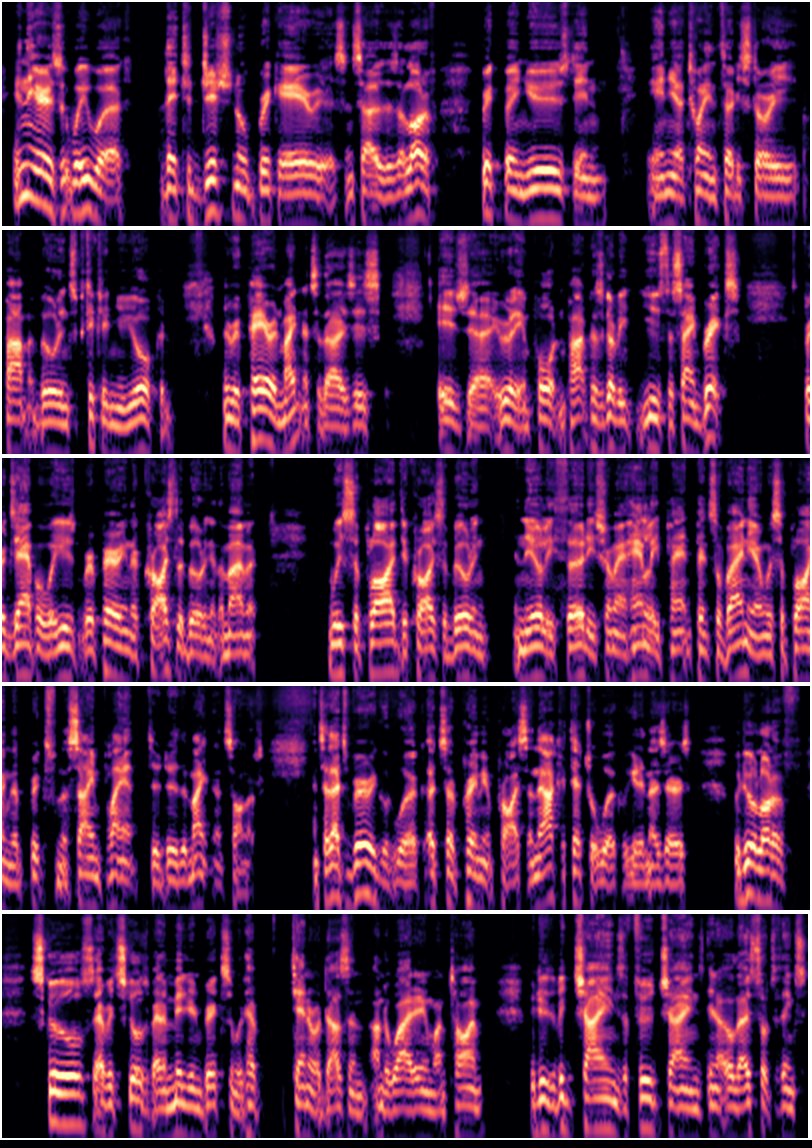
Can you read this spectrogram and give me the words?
in the areas that we work, they're traditional brick areas. And so there's a lot of brick being used in, in you know, 20 and 30 story apartment buildings, particularly in New York. And the repair and maintenance of those is, is a really important part because it's got to be used the same bricks. For example, we're using, repairing the Chrysler building at the moment we supplied the Chrysler building in the early 30s from our Hanley plant in Pennsylvania, and we're supplying the bricks from the same plant to do the maintenance on it. And so that's very good work. It's a premium price. And the architectural work we get in those areas, we do a lot of schools. Average schools about a million bricks, and we'd have 10 or a dozen underway at any one time. We do the big chains, the food chains, you know, all those sorts of things.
